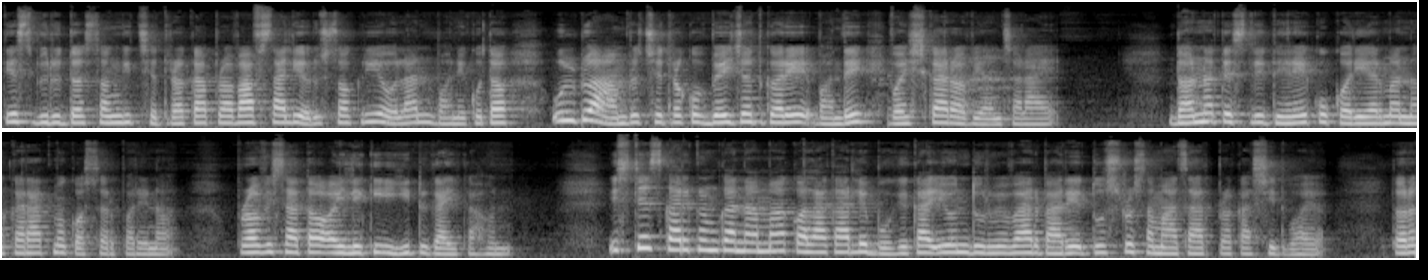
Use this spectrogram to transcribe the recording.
त्यस विरुद्ध सङ्गीत क्षेत्रका प्रभावशालीहरू सक्रिय होलान् भनेको त उल्टो हाम्रो क्षेत्रको बेइज्जत गरे भन्दै बहिष्कार अभियान चलाए। धन्न त्यसले धेरैको करियरमा नकारात्मक असर परेन। प्रविशा त अहिलेकी हिट गायिका हुन्। स्टेज कार्यक्रमका नाममा कलाकारले भोगेका यौन दुर्व्यवहारबारे दोस्रो समाचार प्रकाशित भयो तर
